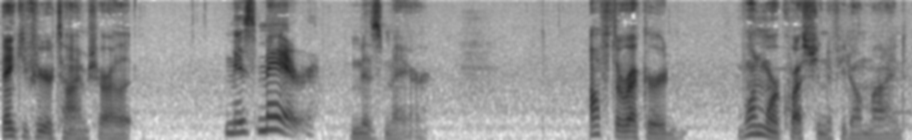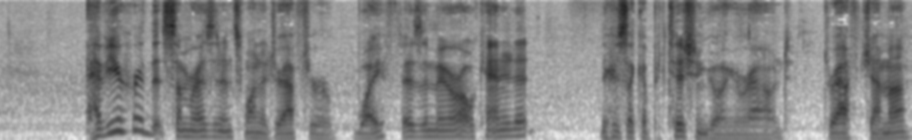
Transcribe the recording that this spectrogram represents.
Thank you for your time, Charlotte. Ms. Mayor. Ms. Mayor. Off the record, one more question if you don't mind. Have you heard that some residents want to draft your wife as a mayoral candidate? There's like a petition going around. Draft Gemma,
